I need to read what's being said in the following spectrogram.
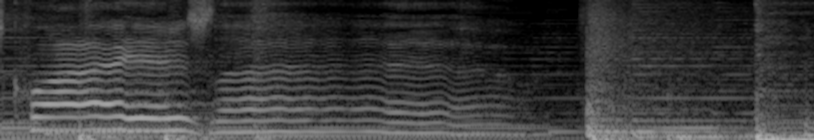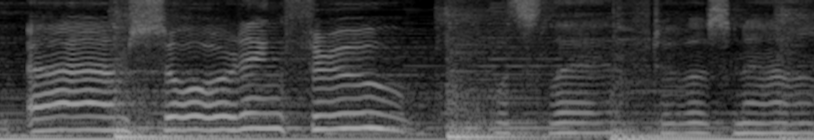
as quiet as loud. And I'm sorting through what's left of us now.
